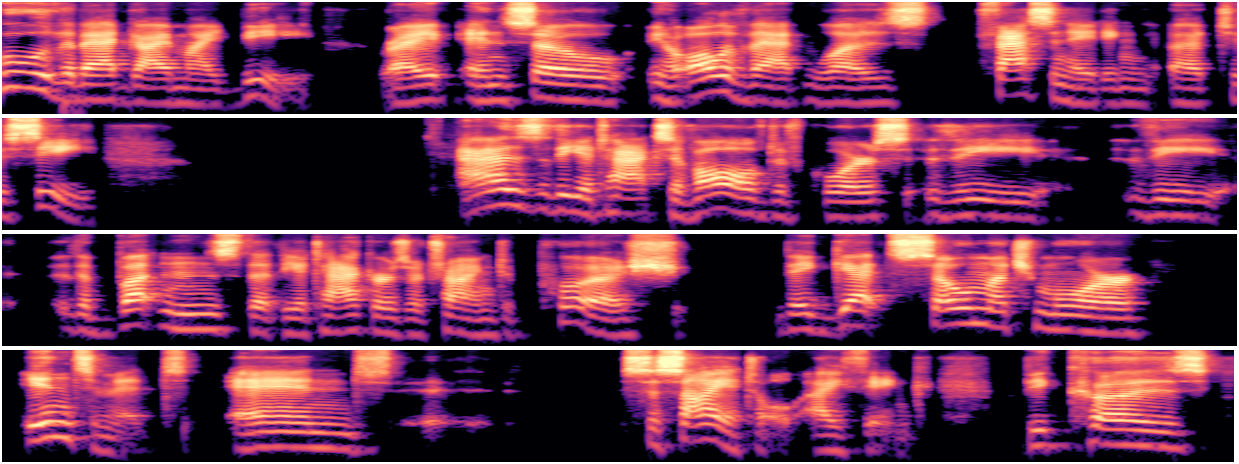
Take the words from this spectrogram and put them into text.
who the bad guy might be right? And so you know all of that was fascinating uh, to see. As the attacks evolved of course the the the buttons that the attackers are trying to push they get so much more intimate and uh, societal i think because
